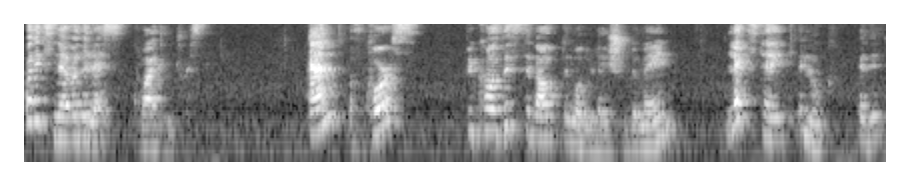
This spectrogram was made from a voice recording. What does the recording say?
but it's nevertheless quite interesting. And, of course, because this is about the modulation domain, let's take a look at it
